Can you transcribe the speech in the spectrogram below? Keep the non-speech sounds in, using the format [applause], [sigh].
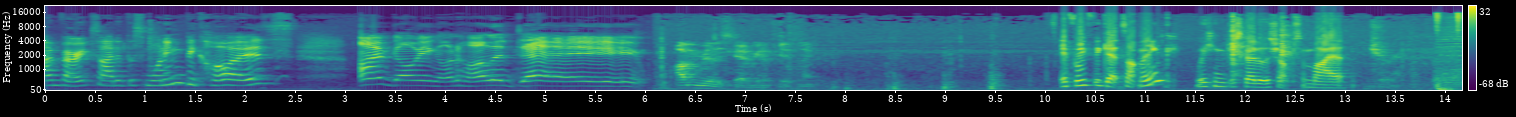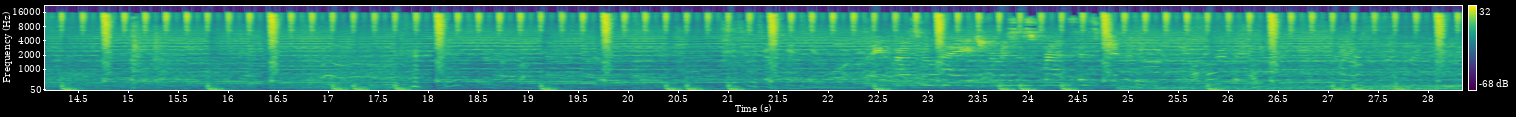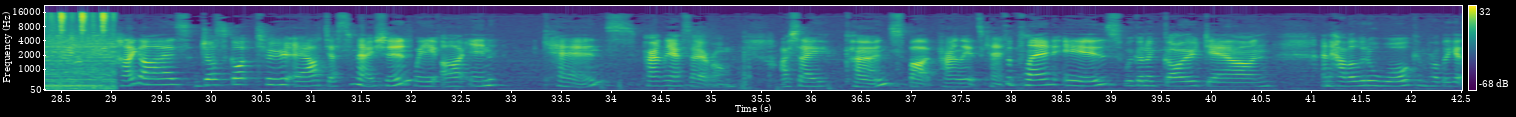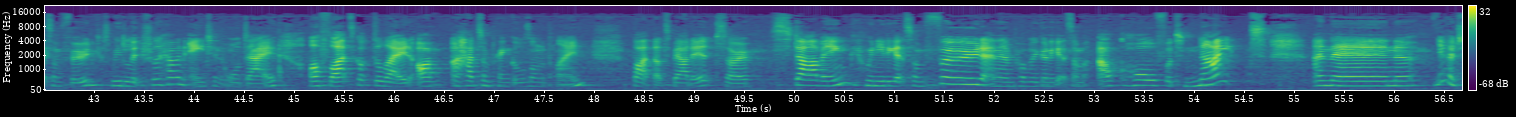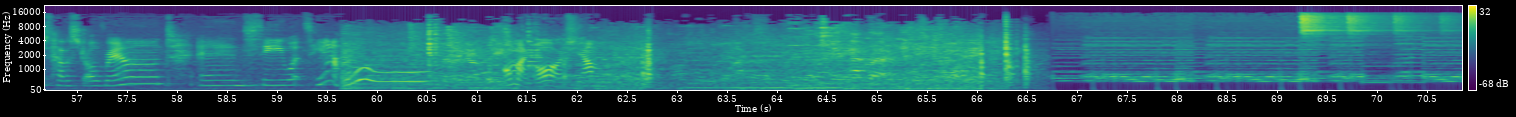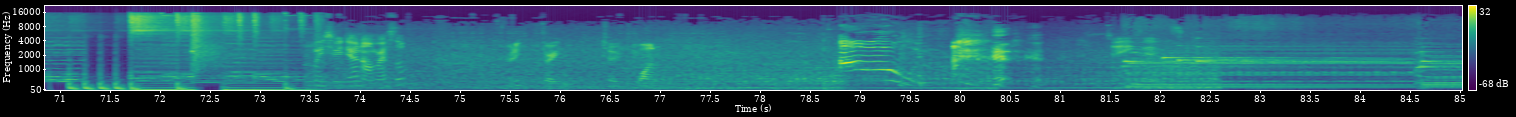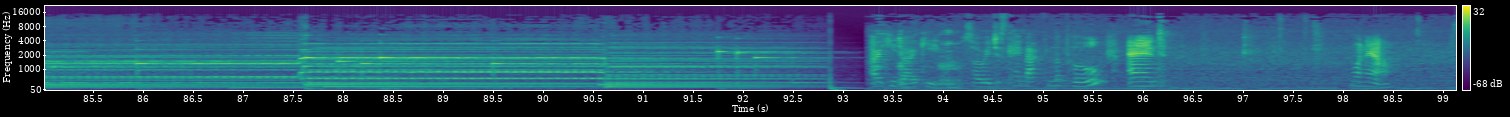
welcome back. I'm very excited this morning because I'm going on holiday. I'm really scared we're gonna forget something. If we forget something, we can just go to the shops and buy it. True. To our destination. We are in Cairns. Apparently I say it wrong. I say Cairns, but apparently it's Cairns. The plan is we're gonna go down and have a little walk and probably get some food because we literally haven't eaten all day. Our flights got delayed. I, I had some Pringles on the plane, but that's about it. So starving. We need to get some food and then probably gonna get some alcohol for tonight. And then, yeah, just have a stroll around and see what's here. Oh my gosh, yum. Two, one. Ow! [laughs] Jesus. Okie dokie. So we just came back from the pool and what now?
